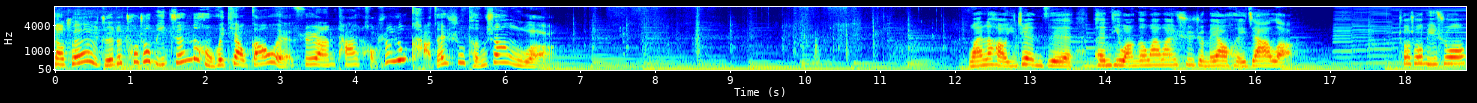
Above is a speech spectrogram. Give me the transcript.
小锤也觉得臭臭鼻真的很会跳高哎，虽然他好像又卡在树藤上了。玩了好一阵子，喷嚏王跟弯弯须准备要回家了。臭臭鼻说：“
